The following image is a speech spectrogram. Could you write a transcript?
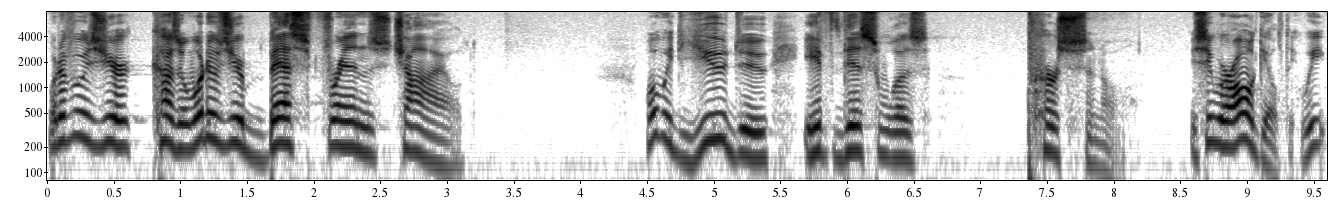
What if it was your cousin? What if it was your best friend's child? What would you do if this was personal? You see, we're all guilty. We,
